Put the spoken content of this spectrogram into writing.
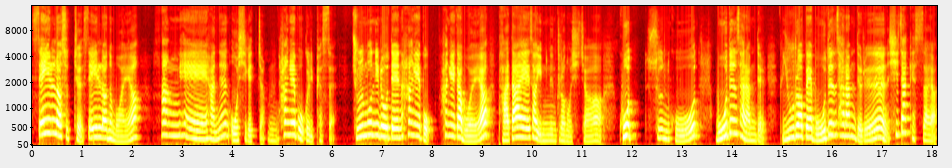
sailor suit. Sailor는 뭐예요? 항해하는 옷이겠죠. 음, 항해복을 입혔어요. 줄무늬로 된 항해복. 항해가 뭐예요? 바다에서 입는 그런 옷이죠. 곧, 순, 곧. 모든 사람들, 유럽의 모든 사람들은 시작했어요.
